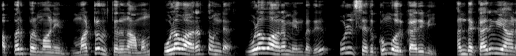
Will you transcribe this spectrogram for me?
அப்பர் பெருமானின் மற்றொரு திருநாமம் உளவார தொண்டர். உளவாரம் என்பது புல் செதுக்கும் ஒரு கருவி. அந்த கருவியான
